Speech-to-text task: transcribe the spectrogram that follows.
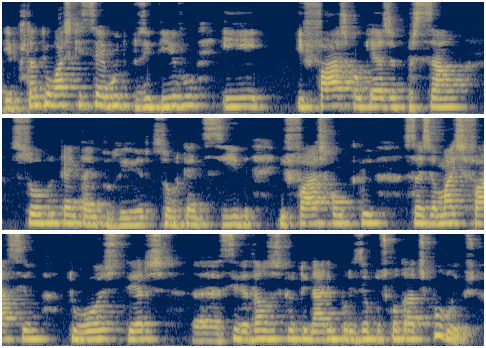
E, portanto, eu acho que isso é muito positivo e, e faz com que haja pressão sobre quem tem poder, sobre quem decide e faz com que seja mais fácil tu hoje teres uh, cidadãos a escrutinarem, por exemplo, os contratos públicos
